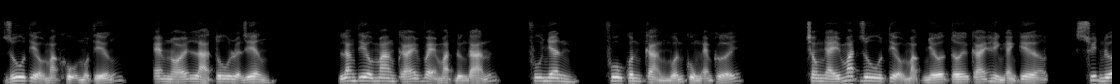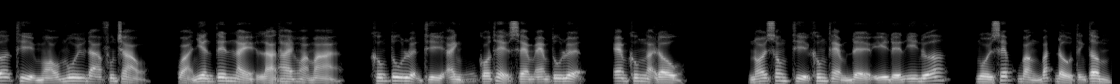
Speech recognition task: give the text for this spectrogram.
Du tiểu mặc khụ một tiếng, em nói là tu luyện riêng. Lăng tiêu mang cái vẻ mặt đường đán, phu nhân, phu quân càng muốn cùng em cưới. Trong nháy mắt du tiểu mặc nhớ tới cái hình ảnh kia, suýt nữa thì máu mũi đã phun trào, quả nhiên tên này là thai họa mà, không tu luyện thì anh có thể xem em tu luyện, em không ngại đâu. Nói xong thì không thèm để ý đến y nữa, ngồi xếp bằng bắt đầu tinh tâm.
